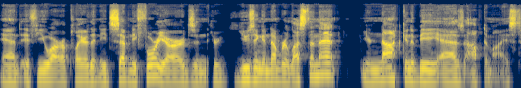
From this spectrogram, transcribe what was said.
And if you are a player that needs 74 yards and you're using a number less than that, you're not going to be as optimized,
